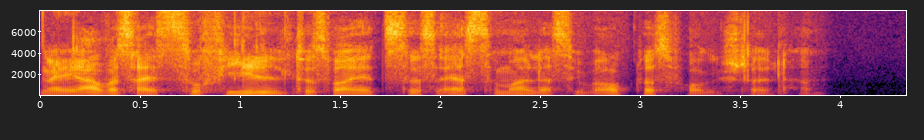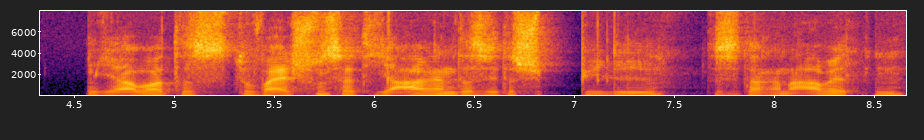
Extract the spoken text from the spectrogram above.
Naja, was heißt so viel? Das war jetzt das erste Mal, dass sie überhaupt was vorgestellt haben. Ja, aber das, du weißt schon seit Jahren, dass sie das Spiel, dass sie daran arbeiten.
